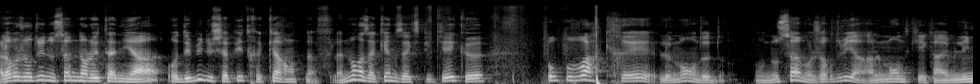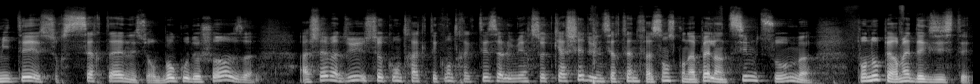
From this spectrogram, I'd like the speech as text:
Alors aujourd'hui, nous sommes dans le Tanya, au début du chapitre 49. La Nourazaken nous a expliqué que pour pouvoir créer le monde où nous sommes aujourd'hui, hein, monde qui est quand même limité sur certaines et sur beaucoup de choses, Hachem a dû se contracter, contracter sa lumière, se cacher d'une certaine façon, ce qu'on appelle un tzimtzum, pour nous permettre d'exister.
